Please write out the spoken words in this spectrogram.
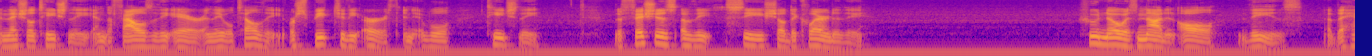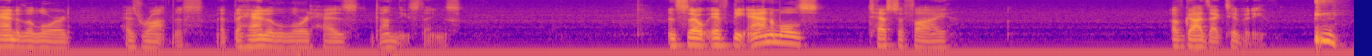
and they shall teach thee and the fowls of the air and they will tell thee or speak to the earth and it will teach thee. The fishes of the sea shall declare unto thee. Who knoweth not in all these that the hand of the lord has wrought this that the hand of the lord has done these things? And so if the animals testify of god's activity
